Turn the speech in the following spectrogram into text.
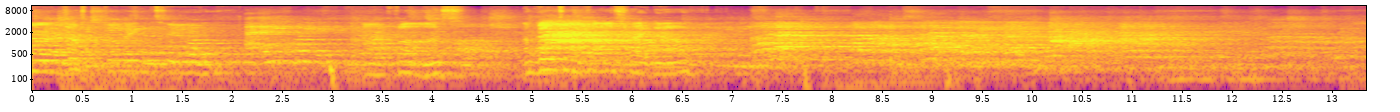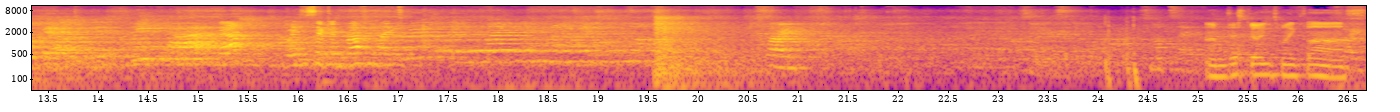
are just going to our class. I'm going to my class right now. Wait a second, Rafi. Sorry. It's not safe. I'm just going to my class.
